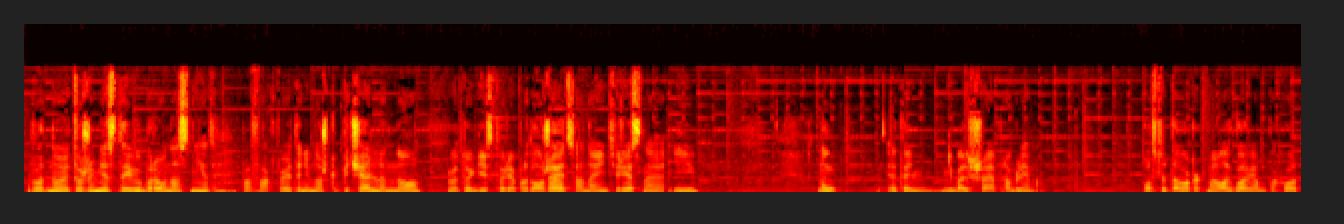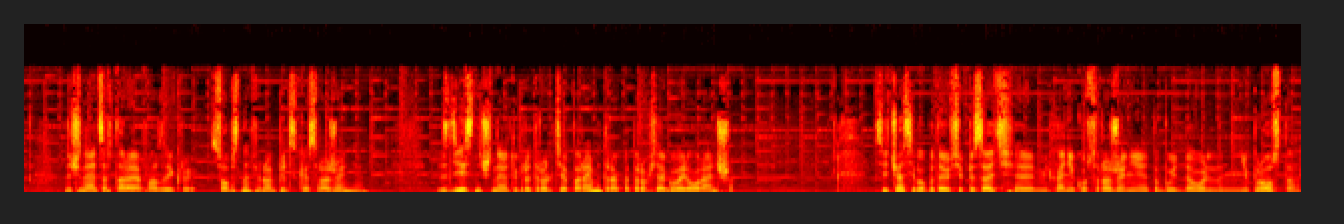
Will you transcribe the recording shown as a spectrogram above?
в одно и то же место, и выбора у нас нет, по факту. Это немножко печально, но в итоге история продолжается, она интересная, и... Ну, это небольшая проблема. После того, как мы возглавим поход, начинается вторая фаза игры, собственно, Фермопильское сражение – Здесь начинают играть роль те параметры, о которых я говорил раньше. Сейчас я попытаюсь описать э, механику сражения. Это будет довольно непросто.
